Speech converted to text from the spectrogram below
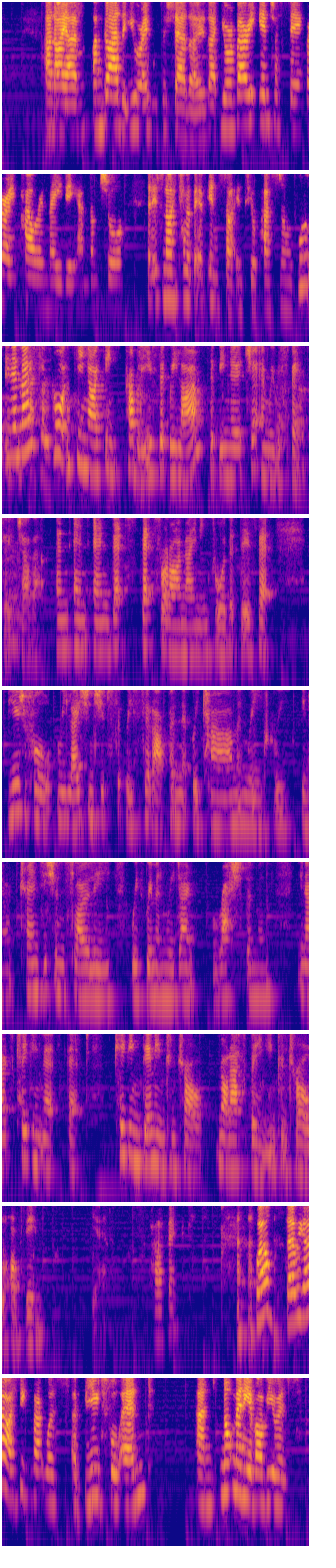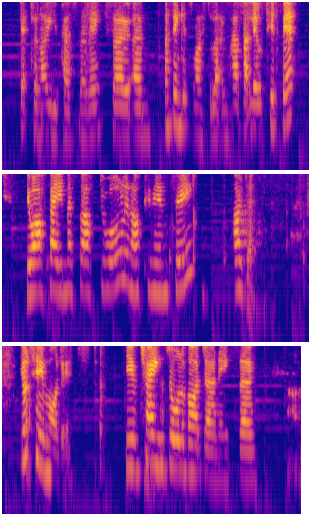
And I am I'm glad that you were able to share those. Uh, you're a very interesting, very empowering lady and I'm sure that it's nice to have a bit of insight into your personal. Well, the most important thing I think probably is that we love, that we nurture, and we respect each other, and and and that's that's what I'm aiming for. That there's that beautiful relationships that we set up and that we calm and we we you know transition slowly with women we don't rush them and you know it's keeping that that keeping them in control not us being in control of them yeah perfect well, there we go. I think that was a beautiful end. And not many of our viewers get to know you personally. So um, I think it's nice to let them have that little tidbit. You are famous after all in our community. I don't think so. You're too modest. You've changed all of our journey. So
